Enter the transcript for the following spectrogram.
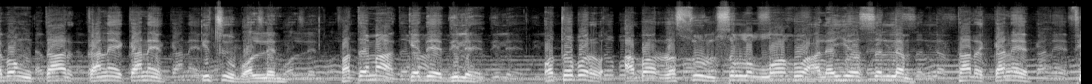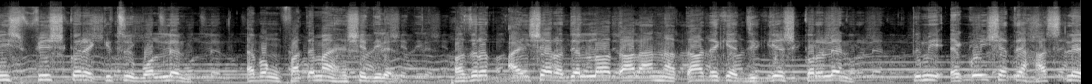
এবং তার কানে কানে কিছু বললেন। ফাতেমা কেঁদে দিলেন অতপর আবার রসুল সাল্লাহ আলাইসাল্লাম তার কানে ফিস ফিস করে কিছু বললেন এবং ফাতেমা হেসে দিলেন। হজরত আয়েশা তাআলা তা দেখে জিজ্ঞেস করলেন, তুমি একই সাথে হাসলে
